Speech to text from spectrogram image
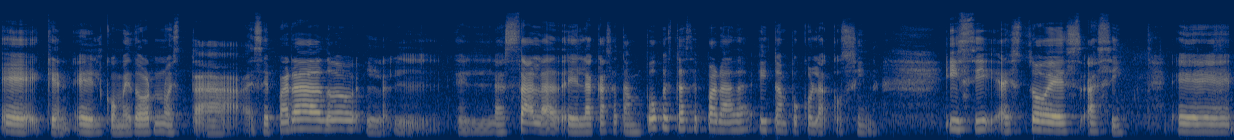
eh, que el comedor no está separado, la, la sala de la casa tampoco está separada y tampoco la cocina. Y sí, esto es así. Eh,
